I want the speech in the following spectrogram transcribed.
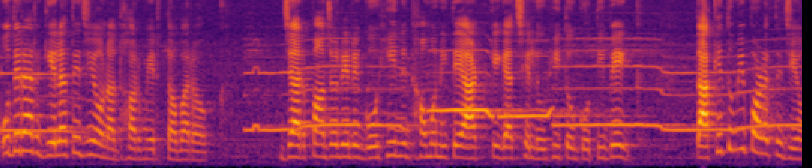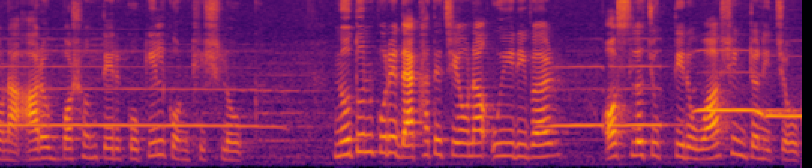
ওদের আর গেলাতে যেও না ধর্মের তবারক। যার পাঁজরের গহীন ধমনীতে আটকে গেছে লোহিত গতিবেগ, তাকে তুমি পড়াতে যেও না আরব বসন্তের কোকিল কণ্ঠী শ্লোক নতুন করে দেখাতে চেও না উই রিভার, অসলো চুক্তির ওয়াশিংটনি চোখ।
